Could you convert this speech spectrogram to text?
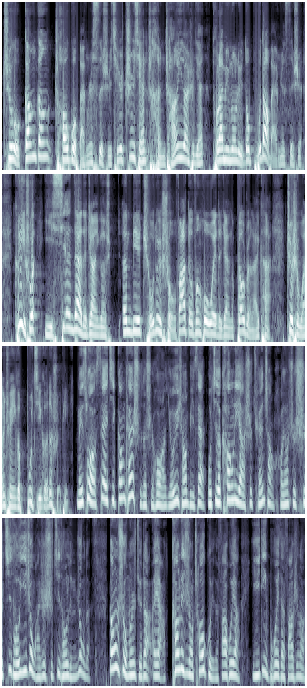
只有刚刚超过百分之四十，其实之前很长一段时间投篮命中率都不到百分之四十。可以说，以现在的这样一个。NBA 球队首发得分后卫的这样一个标准来看，这是完全一个不及格的水平。没错，赛季刚开始的时候啊，有一场比赛，我记得康利啊是全场好像是十七投一中还是十七投零中的。当时我们是觉得，哎呀，康利这种超鬼的发挥啊，一定不会再发生了。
